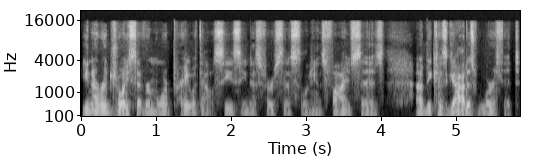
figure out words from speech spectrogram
you know, rejoice evermore, pray without ceasing, as First Thessalonians 5 says, uh, because God is worth it.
